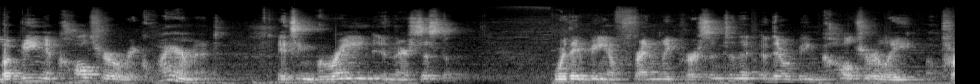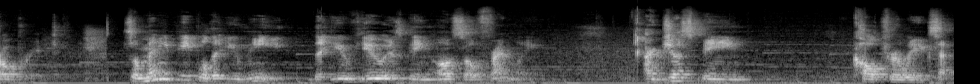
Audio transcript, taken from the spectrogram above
But being a cultural requirement, it's ingrained in their system. Were they being a friendly person to them? They were being culturally appropriate. So many people that you meet that you view as being oh so friendly are just being culturally acceptable.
